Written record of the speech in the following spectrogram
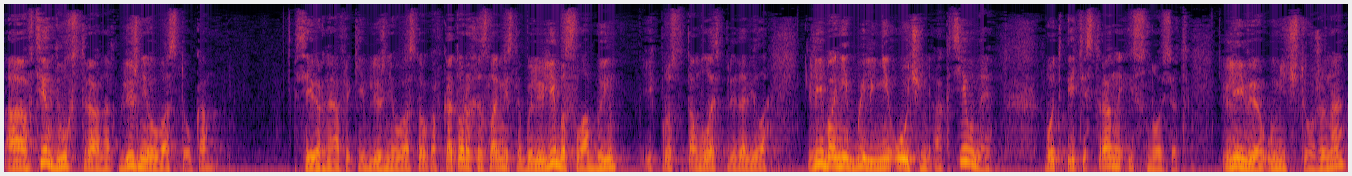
а, в тех двух странах Ближнего Востока, Северной Африки и Ближнего Востока, в которых исламисты были либо слабы, их просто там власть придавила, либо они были не очень активны, вот эти страны и сносят. Ливия уничтожена,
